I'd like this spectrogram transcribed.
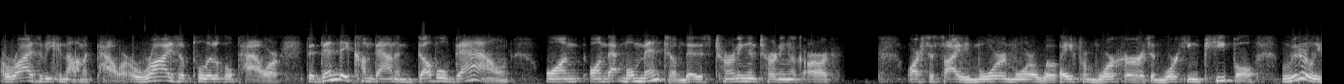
a rise of economic power, a rise of political power, that then they come down and double down on on that momentum that is turning and turning our our society more and more away from workers and working people, literally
